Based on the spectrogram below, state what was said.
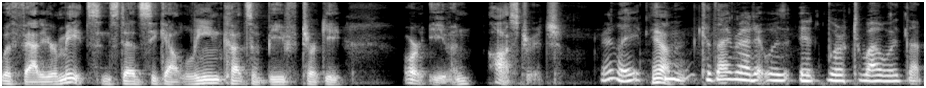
with fattier meats. Instead, seek out lean cuts of beef, turkey, or even ostrich. Really? Yeah. Because I read it was it worked well with the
